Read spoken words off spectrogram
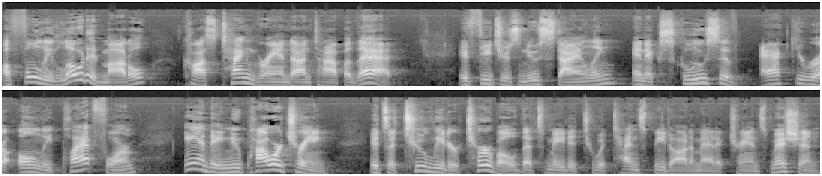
A fully loaded model costs 10 grand on top of that. It features new styling, an exclusive Acura only platform, and a new powertrain. It's a 2 liter turbo that's mated to a 10 speed automatic transmission.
